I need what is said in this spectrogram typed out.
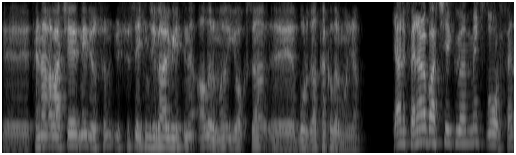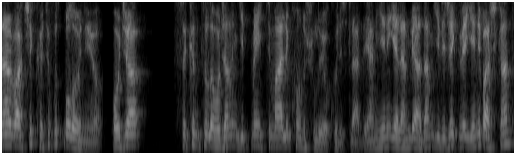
Ee, Fenerbahçe ne diyorsun? Üst üste ikinci galibiyetini alır mı yoksa e, burada takılır mı hocam? Yani Fenerbahçe'ye güvenmek zor. Fenerbahçe kötü futbol oynuyor. Hoca sıkıntılı. Hocanın gitme ihtimali konuşuluyor kulislerde. Yani yeni gelen bir adam gidecek ve yeni başkan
